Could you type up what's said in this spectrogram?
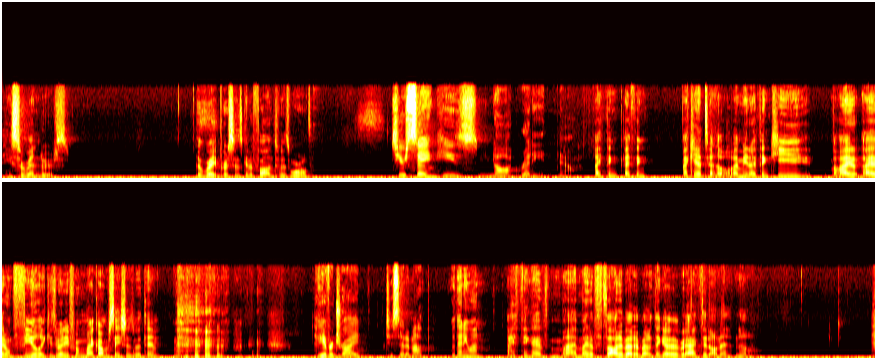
he surrenders. The right person is gonna fall into his world. So you're saying he's not ready now? I think I think I can't tell. I mean, I think he I I don't feel like he's ready from my conversations with him. Have you ever tried to set him up with anyone? I think I've I might have thought about it, but I don't think I've ever acted on it. No.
